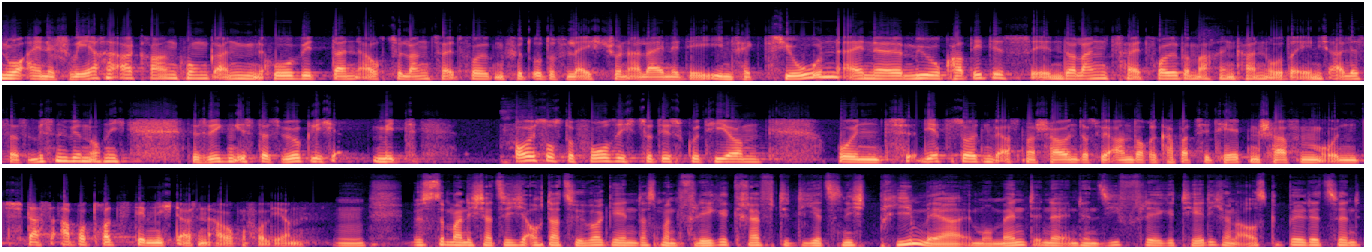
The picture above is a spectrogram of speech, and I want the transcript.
nur eine schwere Erkrankung an Covid dann auch zu Langzeitfolgen führt oder vielleicht schon alleine die Infektion eine Myokarditis in der Langzeitfolge machen kann oder ähnlich alles, das wissen wir noch nicht. Deswegen ist das wirklich mit äußerster Vorsicht zu diskutieren. Und jetzt sollten wir erstmal schauen, dass wir andere Kapazitäten schaffen und das aber trotzdem nicht aus den Augen verlieren. Mhm. Müsste man nicht tatsächlich auch dazu übergehen, dass man Pflegekräfte, die jetzt nicht primär im Moment in der Intensivpflege tätig und ausgebildet sind,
